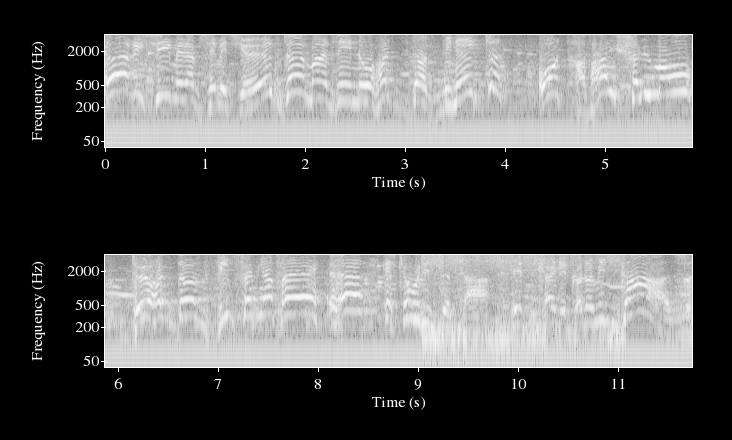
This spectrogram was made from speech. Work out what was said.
Par ici, mesdames et messieurs, demandez nos hot dog minutes au travail, chalumeau Deux hot dogs vite fait, bien fait Qu'est-ce que vous dites de ça? Et quelle économie de gaz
